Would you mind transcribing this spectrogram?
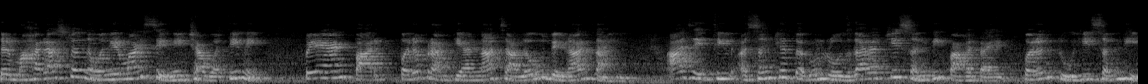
तर महाराष्ट्र नवनिर्माण सेनेच्या वतीने पे अँड पार्क परप्रांतीयांना चालवू देणार नाही. आज येथील असंख्य तरुण रोजगाराची संधी पाहत आहेत. परंतु ही संधी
